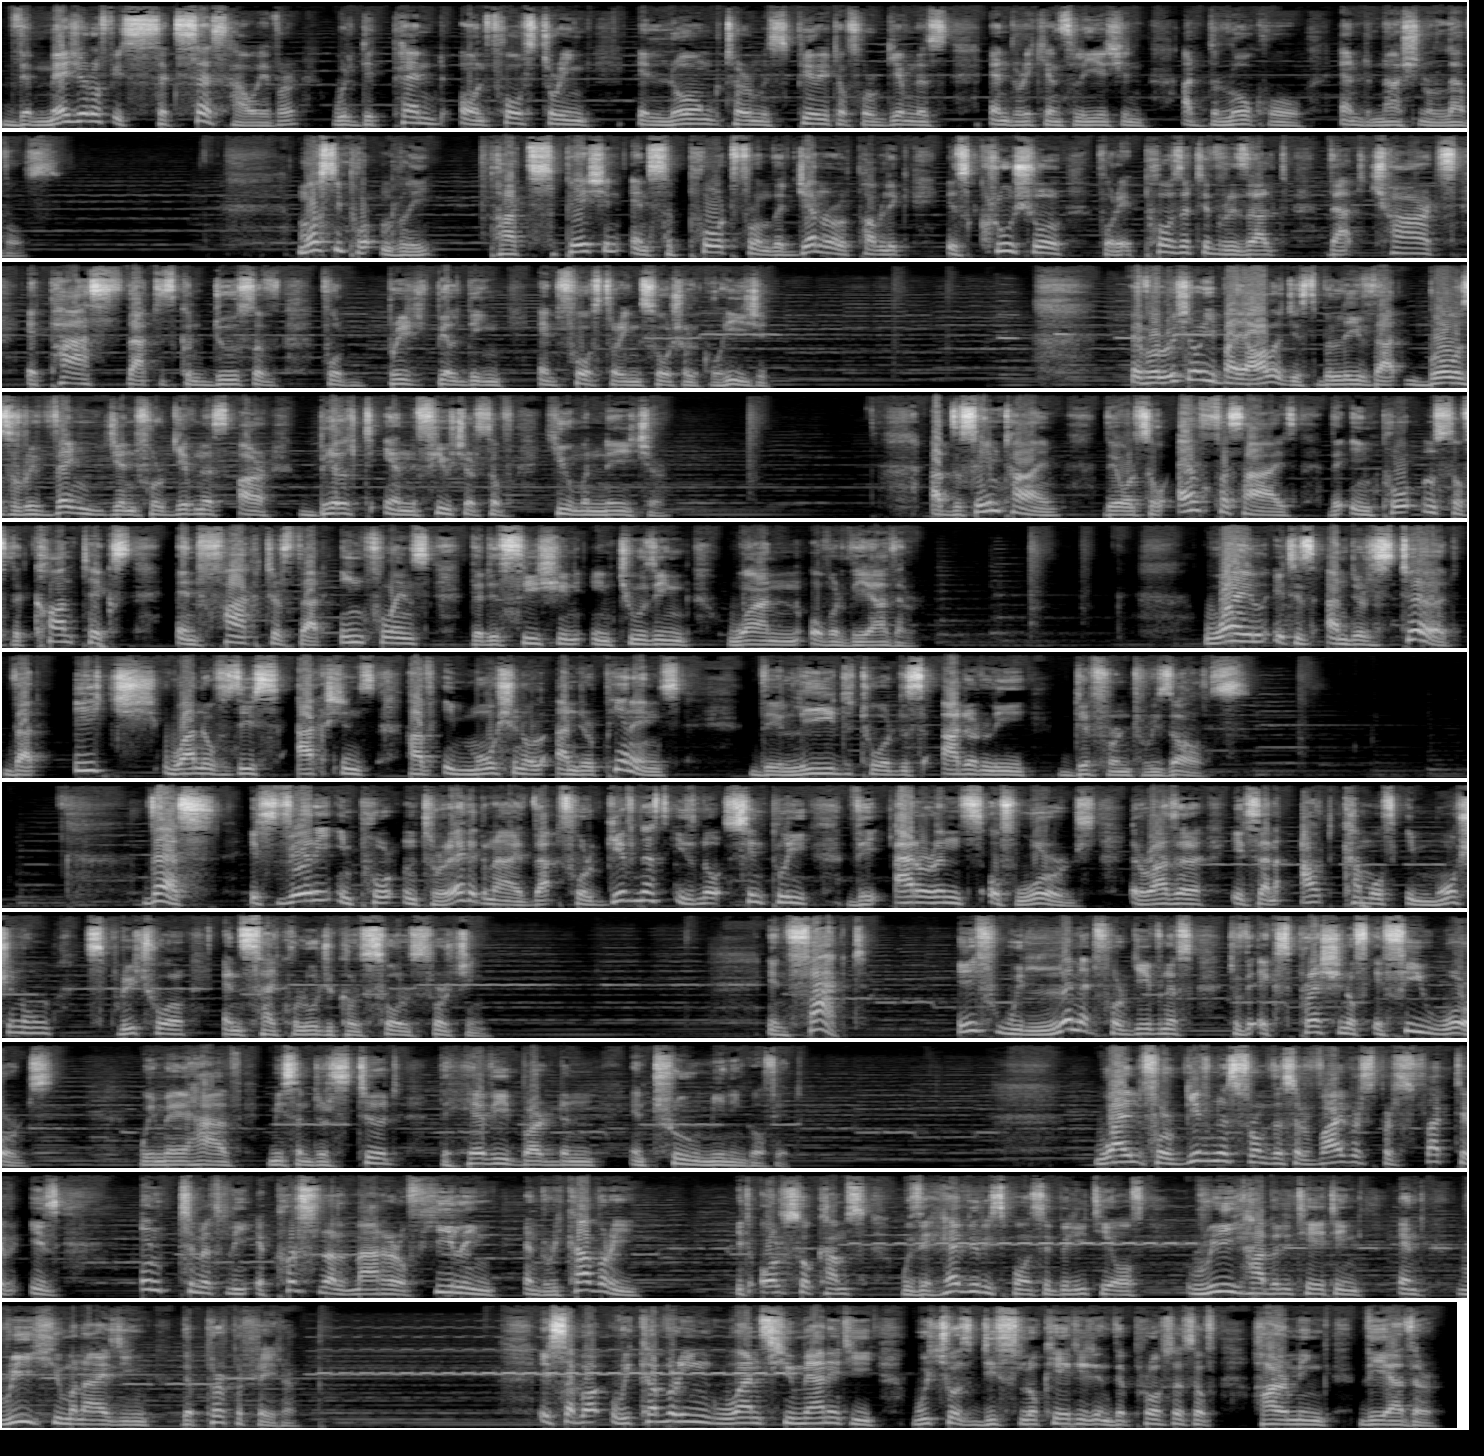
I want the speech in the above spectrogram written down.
The measure of its success, however, will depend on fostering a long-term spirit of forgiveness and reconciliation at the local and national levels. Most importantly, participation and support from the general public is crucial for a positive result that charts a path that is conducive for bridge building and fostering social cohesion. Evolutionary biologists believe that both revenge and forgiveness are built in features of human nature. At the same time, they also emphasize the importance of the context and factors that influence the decision in choosing one over the other. While it is understood that each one of these actions have emotional underpinnings, they lead towards utterly different results. Thus, it's very important to recognize that forgiveness is not simply the utterance of words. Rather, it's an outcome of emotional, spiritual, and psychological soul searching. In fact, if we limit forgiveness to the expression of a few words, we may have misunderstood the heavy burden and true meaning of it. While forgiveness from the survivor's perspective is intimately a personal matter of healing and recovery, it also comes with a heavy responsibility of rehabilitating and rehumanizing the perpetrator. It's about recovering one's humanity, which was dislocated in the process of harming the other.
